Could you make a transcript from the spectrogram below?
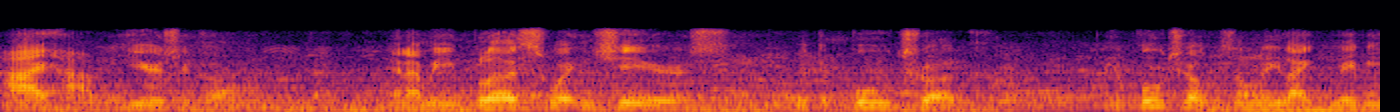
IHOP years ago, and I mean blood, sweat, and tears with the food truck. And the food truck was only like maybe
